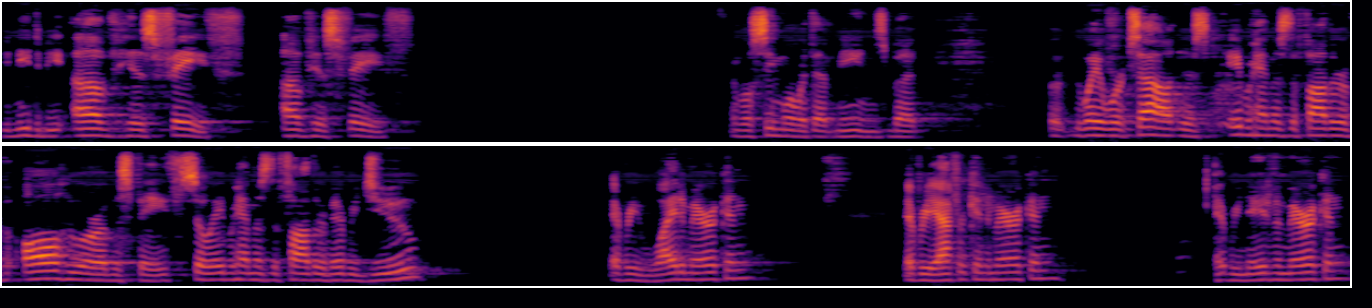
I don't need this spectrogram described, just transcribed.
you need to be of his faith, of his faith. And we'll see more what that means, but, but the way it works out is Abraham is the father of all who are of his faith. So Abraham is the father of every Jew, every white American, every African American, every Native American,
